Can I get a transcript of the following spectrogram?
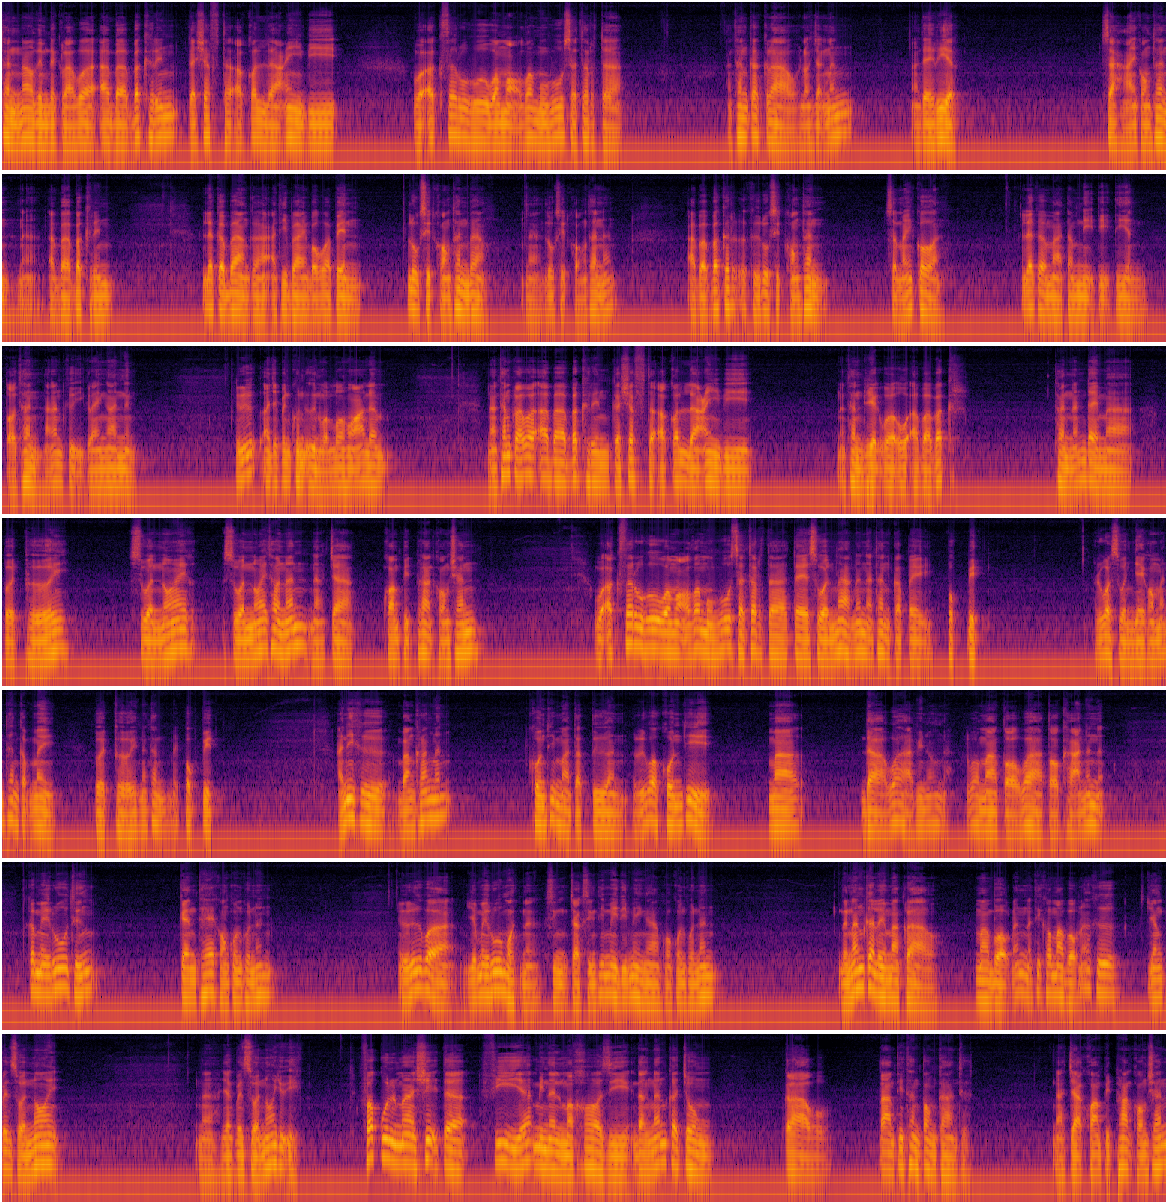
ท่านนาซิมได้กล่าวว่าอาบาบักรินกชัฟตะอักลละอีบีวะอักษรุฮูวะมอวะมุฮูสตรตาท่านก็กล่าวหลังจากนั้นได้เรียก สหายของท่านนะอับบาบักริน และก็บ้างก็อธิบายบอกว่าเป็นลูกศิษย์ของท่านบ้างนะลูกศิษย์ของท่านนั้นอับาบักรก็คือลูกศิษย์ของท่าน สมัยก่อน แล้วก็มาตำหนิติเตียนต่อท่านนั่นคืออีกรายงานหนึ่ง หรืออาจจะเป็นคนอื่นวัลลอฮุอาลัมนะท่านกล่าวว่าอาบาบักรินกชัฟตะอักลละอีบีนะท่านเรียกว่าโออาบาบักร ท่านนั้นได้มาเปิดเผย ส่วนน้อยส่วนน้อยเท่านั้นนะจากความผิดพลาดของฉัน ว่าอักษรุฮูวะมอซมุฮูสตรตาแต่ส่วนมากนั้นนะท่านกลับไปปกปิด หรือว่าส่วนใหญ่ของมันท่านกลับไม่เปิดเผยนะท่านไม่ปกปิด อันนี้คือบางครั้งนั้น คนที่มาตักเตือน หรือว่าคนที่มาด่าว่าพี่น้องนะหรือว่ามาต่อว่าต่อขานนั้นนะก็ไม่รู้ถึงแก่นแท้ของคนคนนั้น หรือว่ายังไม่รู้หมดนะสิ่งจากสิ่งที่ไม่ดีไม่งามของคนคนนั้น ดังนั้นก็เลยมากล่าวมาบอกนั้นนะที่เขามาบอกนั่นคือ ยังเป็นส่วนน้อยนะยังเป็นส่วนน้อยอยู่อีกฟะกุลมาชิตะฟียะมินัลมาคอซีดังนั้นก็จงกล่าวตามที่ท่านต้องการเถิดนะจากความผิดพลาดของฉัน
